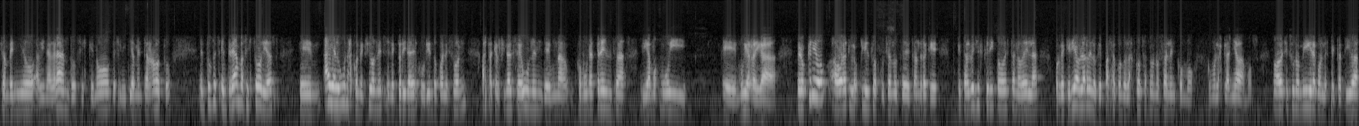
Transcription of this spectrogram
se han venido avinagrando, si es que no definitivamente roto. Entonces, entre ambas historias, eh, hay algunas conexiones, el lector irá descubriendo cuáles son, hasta que al final se unen de una como una trenza, digamos, muy, eh, muy arraigada. Pero creo, ahora que lo pienso escuchándote, Sandra, que, que tal vez he escrito esta novela porque quería hablar de lo que pasa cuando las cosas no nos salen como, como las planeábamos. ¿no? A veces uno migra con la expectativa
